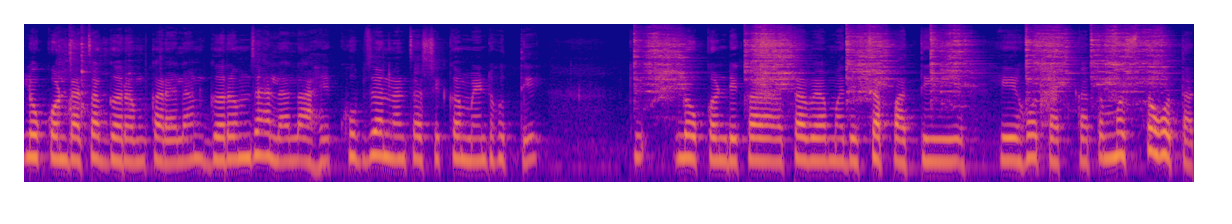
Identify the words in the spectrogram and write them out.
लोखंडाचा गरम करायला. आणि गरम झालेला आहे. खूप जणांचं अशी कमेंट होते. लोखंडी का तव्यामध्ये चपाती हे होतात का? तर मस्त होतात.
